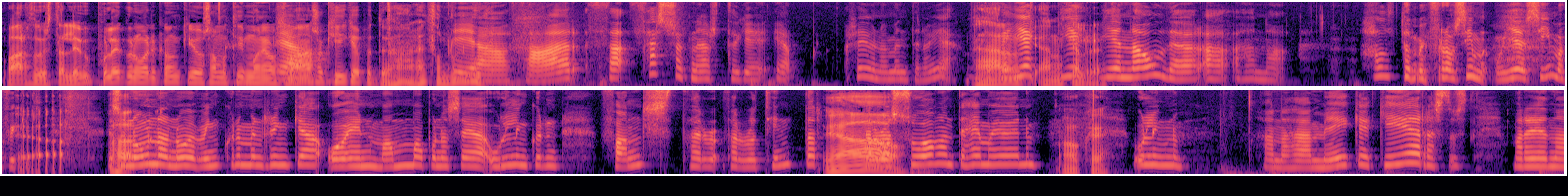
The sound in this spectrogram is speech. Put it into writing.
var þú veist að Liverpool-leikunum var í gangi og saman tíma og ég var svona aðeins að kíkja betur, það er ennþá er, það, þess vegna ertu ekki hrifin af myndin og ég. Því ekki- ég, ég, rétt. ég náði að, að, að hana halda mig frá síman og ég er símafíkil eins og núna, nú er vinkunum minn ringja og ein mamma búin að segja að úlingurinn fannst, þær eru tindar þær eru sofandi heima hjá einum Ok, úlingnum þannig að það er mikið að gerast veist, er hérna,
